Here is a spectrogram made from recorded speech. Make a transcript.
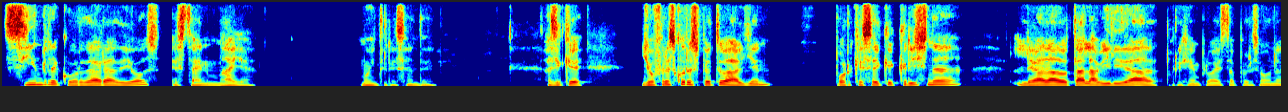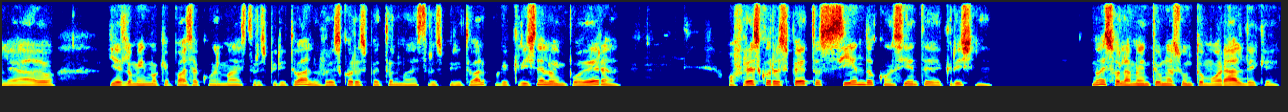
sin recordar a Dios, está en Maya. Muy interesante. Así que yo ofrezco respeto a alguien porque sé que Krishna le ha dado tal habilidad, por ejemplo, a esta persona, le ha dado, y es lo mismo que pasa con el maestro espiritual, ofrezco respeto al maestro espiritual porque Krishna lo empodera, Ofrezco respeto siendo consciente de Krishna. No es solamente un asunto moral de que,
